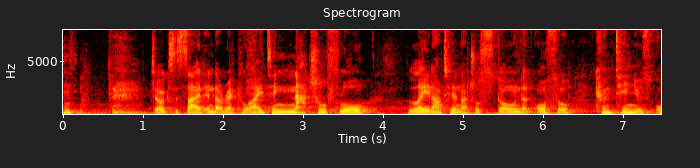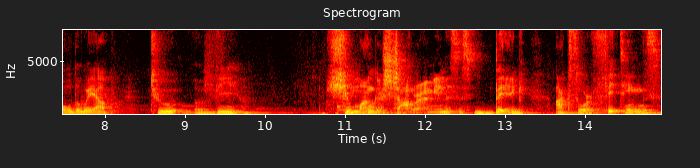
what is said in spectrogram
Jokes aside, indirect lighting, natural floor, laid out here natural stone that also continues all the way up to the humongous shower. I mean, this is big. Axor fittings,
